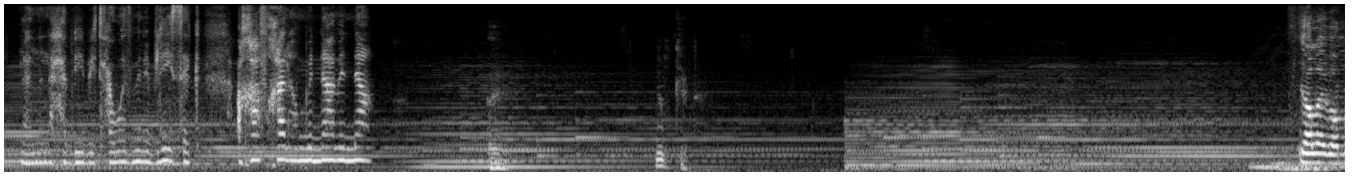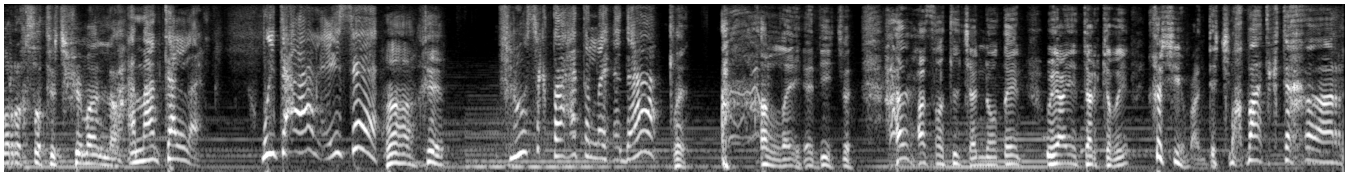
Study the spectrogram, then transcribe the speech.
لا لا لا حبيبي تعوذ من إبليسك. أخاف خالهم منا منا. إيه. يمكن. يلا يبا من رخصتك في أمان الله. أمانة الله. وي تعال عيسى. ها خير. فلوسك طاحت الله يهداك. الله يهديك. هل حصلت لك النوطين وياي تركضين خشيهم عندك. مخباتك تخار.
